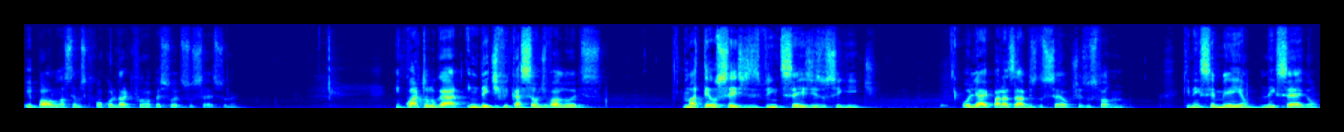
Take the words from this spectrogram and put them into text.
E Paulo, nós temos que concordar que foi uma pessoa de sucesso. Né? Em quarto lugar, identificação de valores. Mateus 6, 26 diz o seguinte: Olhai para as aves do céu, Jesus falando, que nem semeiam, nem cegam,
